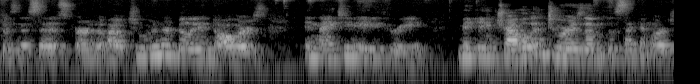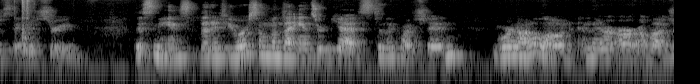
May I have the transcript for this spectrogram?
businesses earned about $200 billion in 1983, making travel and tourism the second largest industry. This means that if you are someone that answered yes to the question, you are not alone, and there are a large,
